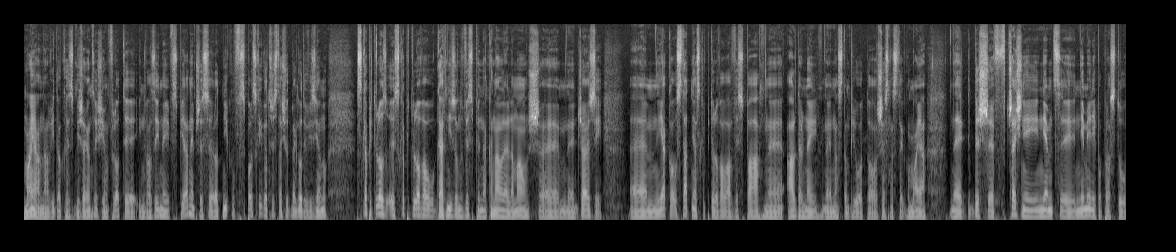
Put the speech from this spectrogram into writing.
maja na widok zbliżającej się floty inwazyjnej wspieranej przez lotników z polskiego 307 Dywizjonu skapitulo- skapitulował garnizon wyspy na kanale La Manche Jersey. Jako ostatnia skapitulowała wyspa Alderney. Nastąpiło to 16 maja, gdyż wcześniej Niemcy nie mieli po prostu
